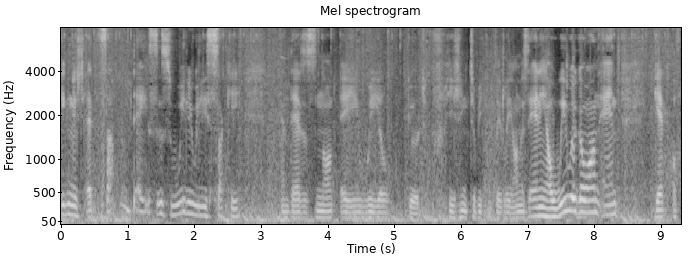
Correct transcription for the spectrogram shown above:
English at some days is really, really sucky, and that is not a real good feeling to be completely honest. Anyhow, we will go on and get, of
